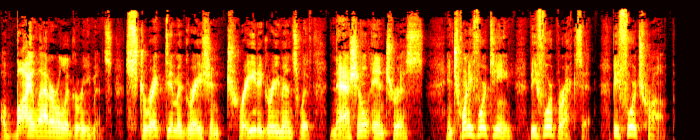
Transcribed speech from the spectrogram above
of bilateral agreements, strict immigration, trade agreements with national interests. In 2014, before Brexit, before Trump,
